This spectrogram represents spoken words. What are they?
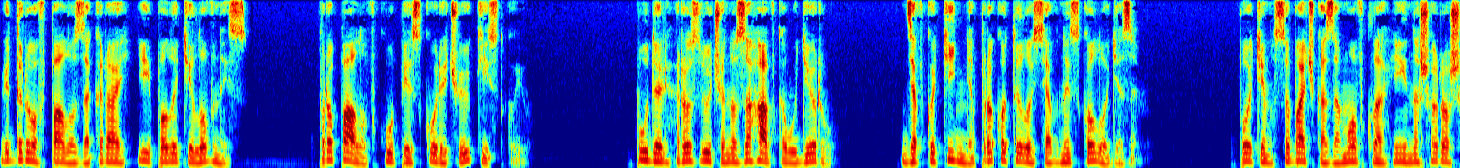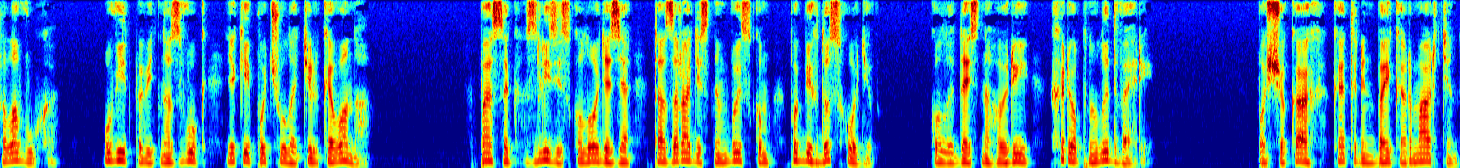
Відро впало за край і полетіло вниз. Пропало вкупі з курячою кісткою. Пудель розлючено загавкав у діру. Дзявкотіння прокотилося вниз колодязем. Потім собачка замовкла і нашорошила вуха у відповідь на звук, який почула тільки вона. Песик зліз із колодязя та з радісним виском побіг до сходів, коли десь на горі хрьопнули двері. По щоках Кетрін Бейкер Мартін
